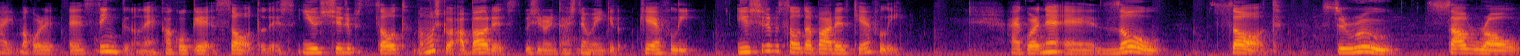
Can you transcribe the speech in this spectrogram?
はい。まあ、これ、えー、think のね、過去形 thought です。You should have thought、まあ、もしくは about it 後ろに足してもいいけど、carefully。You should have thought about it carefully. はい、これね、えー、though, thought, through, sorrow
